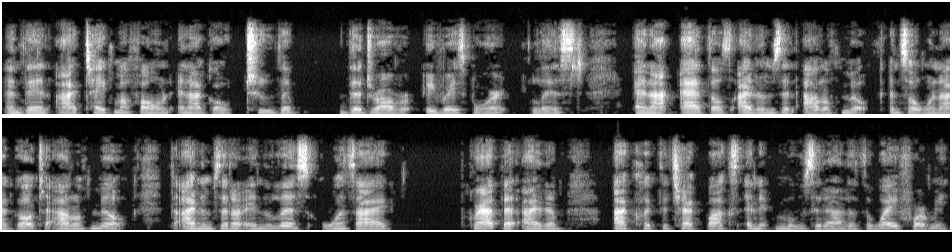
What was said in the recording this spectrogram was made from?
And then I take my phone and I go to the the driver erase board list and I add those items in out of milk. And so when I go to out of milk, the items that are in the list, once I grab that item, I click the checkbox and it moves it out of the way for me.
